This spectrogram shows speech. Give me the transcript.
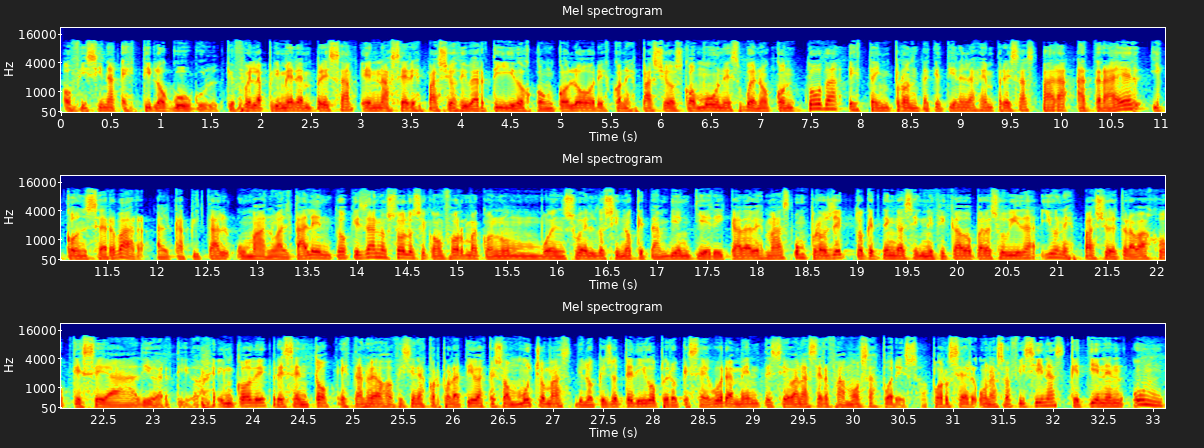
oficina estilo Google, que fue la primera empresa en hacer espacios divertidos, con colores, con espacios comunes, bueno, con toda esta impronta que tienen las empresas para atraer y conservar al capital humano, al talento, que ya no solo se conforma con un buen sueldo, sino que también quiere y cada vez más un proyecto que tenga significado para su vida y un espacio de trabajo que sea divertido. Encode presentó estas nuevas oficinas corporativas que son mucho más de lo que yo te digo, pero que seguramente se van a hacer famosas por eso, por ser unas oficinas que tienen un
